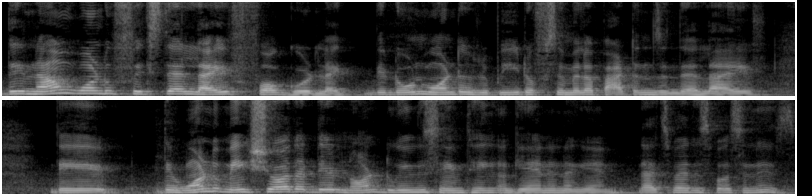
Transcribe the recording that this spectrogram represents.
they now want to fix their life for good like they don't want a repeat of similar patterns in their life. They they want to make sure that they're not doing the same thing again and again. That's where this person is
